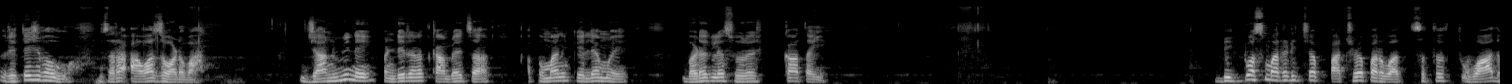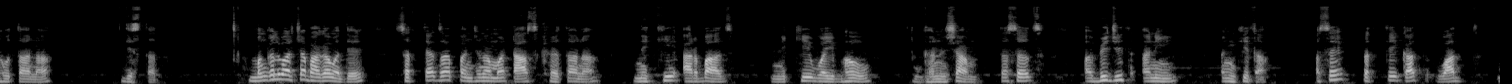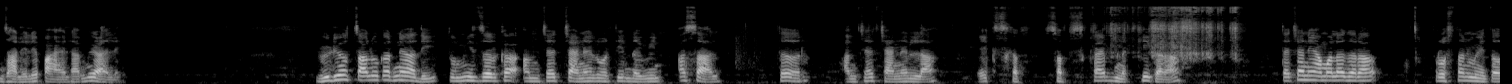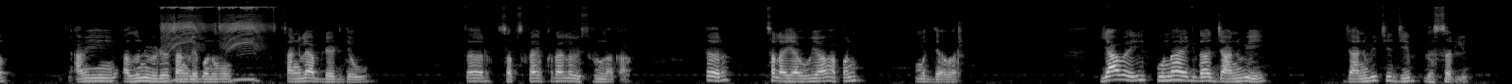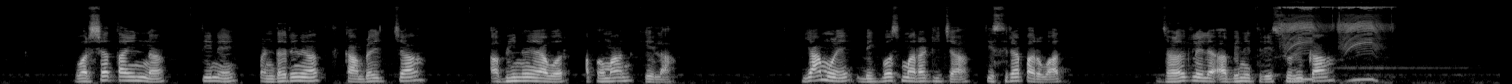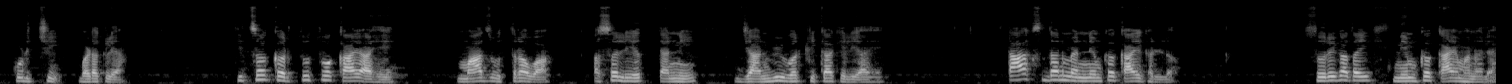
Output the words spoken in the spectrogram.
रितेश भाऊ जरा आवाज वाढवा. जान्हवीने पंढरीनाथ कांबळेचा अपमान केल्यामुळे भडकल्या सुरेखाताई. बिग बॉस मराठीच्या पाचव्या पर्वात सतत वाद होताना दिसतात. मंगळवारच्या भागामध्ये सत्याचा पंचनामा टास्क खेळताना निक्की अरबाज निक्की वैभव घनश्याम तसंच अभिजित आणि अंकिता असे प्रत्येकात वाद झालेले पाहायला मिळाले. व्हिडिओ चालू करण्याआधी तुम्ही जर का आमच्या चॅनलवरती नवीन असाल तर आमच्या चॅनलला एक सब सबस्क्राईब नक्की करा. त्याच्याने आम्हाला जरा प्रोत्साहन मिळतं. आम्ही अजून व्हिडिओ चांगले बनवू चांगले अपडेट देऊ. तर सबस्क्राईब करायला विसरू नका. तर चला येऊया आपण मुद्द्यावर. यावेळी पुन्हा एकदा जान्हवी जान्हवीची जीभ घसरली. वर्षाताईंना तिने पंढरीनाथ कांबळेच्या अभिनयावर अपमान केला. यामुळे बिग बॉस मराठीच्या तिसऱ्या पर्वात झळकलेल्या अभिनेत्री सुरिका कुडची भडकल्या. तिचं कर्तृत्व काय आहे? माज उतरवा असं लिहित त्यांनी जान्हवीवर टीका केली आहे. टास्क दरम्यान नेमकं काय घडलं? सुरेखाताई नेमकं काय म्हणाल्या?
